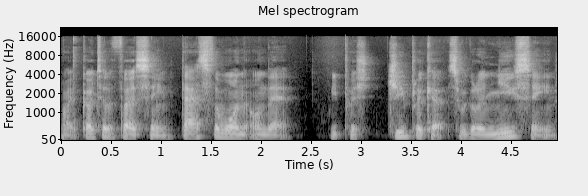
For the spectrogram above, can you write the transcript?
Right, go to the first scene. That's the one on there. We push duplicate, so we've got a new scene.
